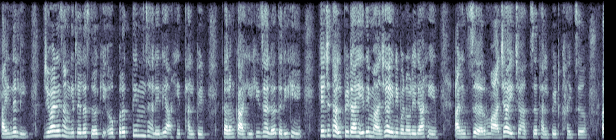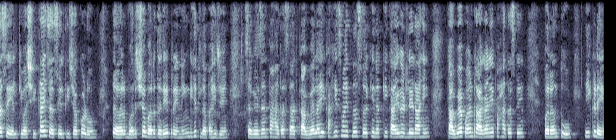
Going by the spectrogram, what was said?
फायनली जीवाने सांगितलेलं असतं की अप्रतिम झालेली आहेत थालपीठ. कारण काहीही झालं तरीही हे जे थालपीठ आहे ते माझ्या आईने बनवलेले आहे. आणि जर माझ्या आईच्या हातचं थालपीठ खायचं असेल किंवा शिकायचं असेल तिच्याकडून तर वर्षभर तरी ट्रेनिंग घेतलं पाहिजे. सगळेजण पाहत असतात काव्यालाही काहीच माहीत नसतं की नक्की काय घडलेलं आहे. काव्या पण रागाने पाहत असते. परंतु इकडे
